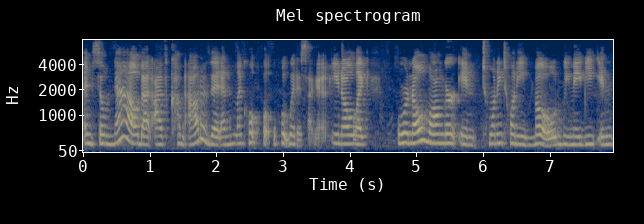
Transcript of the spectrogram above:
And so now that i've come out of it and i'm like wait a second you know like we're no longer in 2020 mode. We may be in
